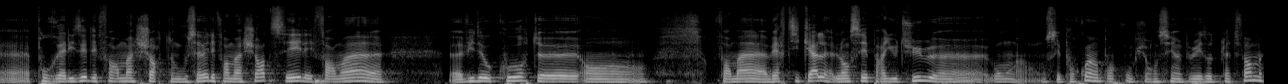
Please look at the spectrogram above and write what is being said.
euh, pour réaliser des formats short. Donc vous savez, les formats short, c'est les formats euh, euh, vidéo courtes en format vertical lancés par YouTube. bon, on sait pourquoi, hein, pour concurrencer un peu les autres plateformes.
